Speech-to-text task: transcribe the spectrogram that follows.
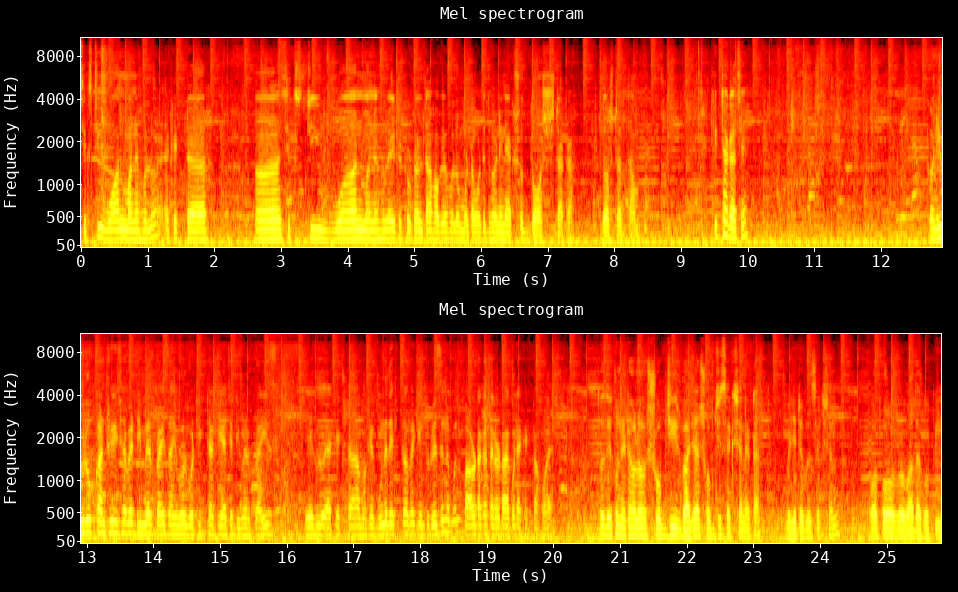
সিক্সটি ওয়ান মানে হলো এক একটা সিক্সটি ওয়ান মানে হলো এটা টোটালটা হবে হলো মোটামুটি ধরে নিন একশো দশ টাকা, দশটার দাম। ঠিকঠাক আছে? কারণ ইউরোপ কান্ট্রি হিসাবে ডিমের প্রাইস আমি বলব ঠিকঠাকই আছে ডিমের প্রাইস এগুলো এক একটা আমাকে গুনে দেখতে হবে, কিন্তু রিজনেবল বারো টাকা, তেরো টাকা করে এক একটা হয়। তো দেখুন, এটা হলো সবজির বাজার, সবজি সেকশন এটা ভেজিটেবল সেকশন পরপর পরপর বাঁধাকপি,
